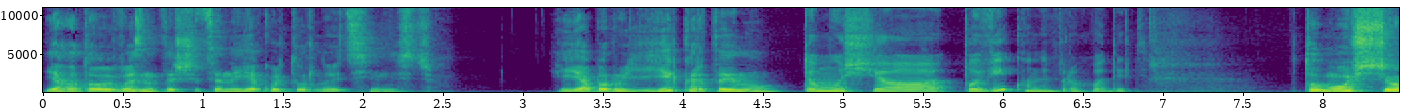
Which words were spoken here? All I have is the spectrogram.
я готовий визнати, що це не є культурною цінністю. І я беру її картину. Тому що по віку не проходить? Тому що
